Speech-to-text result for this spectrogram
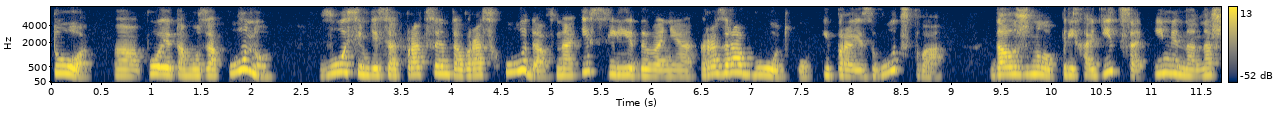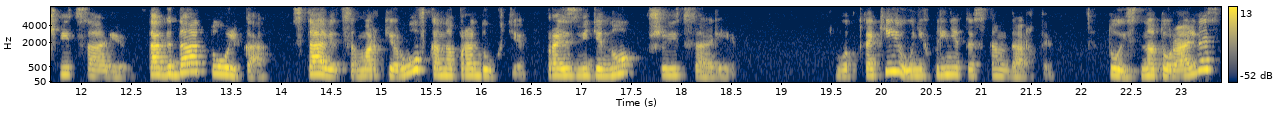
то по этому закону 80% расходов на исследование, разработку и производство должно приходиться именно на Швейцарию. Тогда только ставится маркировка на продукте «Произведено в Швейцарии». Вот такие у них приняты стандарты. То есть натуральность,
